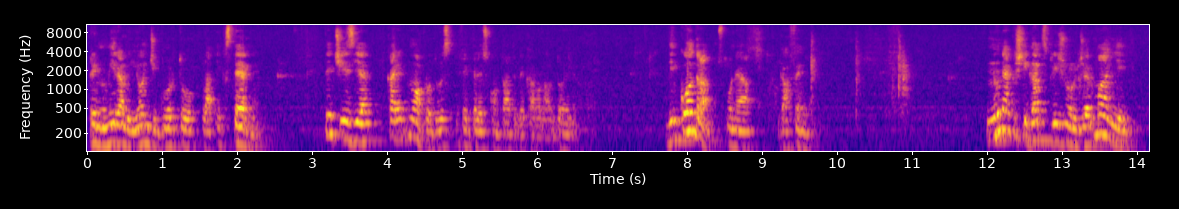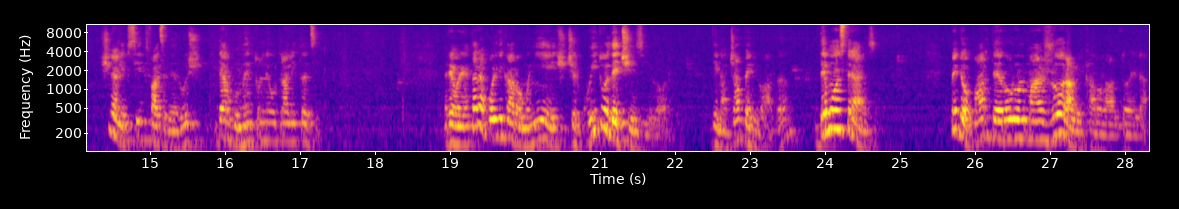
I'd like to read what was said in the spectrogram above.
prin numirea lui Ion Gigurtu la externe, decizie care nu a produs efectele scontate de Carol al II-lea. Din contra, spunea Gafen, nu ne-a câștigat sprijinul Germaniei și ne-a lipsit față de ruși de argumentul neutralității. Reorientarea politică a României și circuitul deciziilor din acea perioadă demonstrează, pe de o parte, rolul major al lui Carol al II-lea,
